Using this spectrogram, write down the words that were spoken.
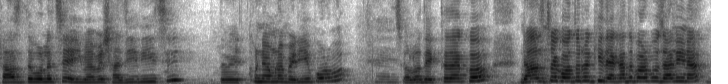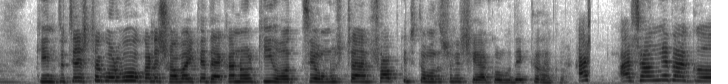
সাজতে বলেছে। এইভাবে সাজিয়ে দিয়েছি। তো এক্ষুনি আমরা বেরিয়ে পড়ব। চলো দেখতে দেখো ডান্সটা কতটা কি দেখাতে পারব জানি না। কিন্তু চেষ্টা করব ওখানে সবাইকে দেখানোর কি হচ্ছে অনুষ্ঠান সব কিছু তোমাদের সঙ্গে শেয়ার করব। দেখতে থাকো। আর সঙ্গে থাকো।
